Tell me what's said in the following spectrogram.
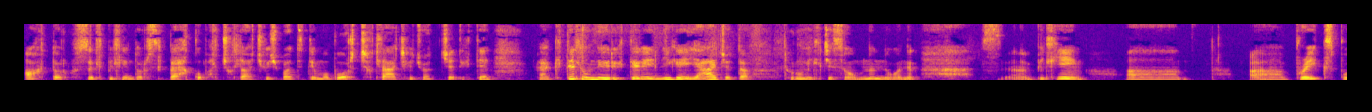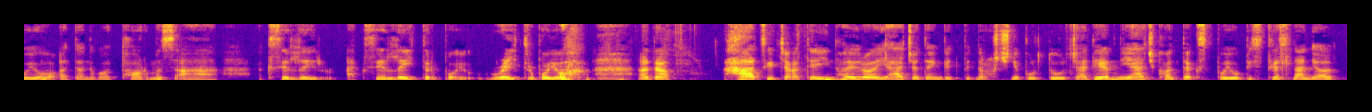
огт дур хүсэл бэлгийн дур хүсэл байхгүй болчихлоо ч гэж бодд юм уу? Буурчихлаа ч гэж бодож яддаг те. А гэтэл үнэ хэрэг дээр энийг яаж одоо түрүүн хэлжсэн? Өмнө нь нөгөө нэг бэлгийн breaks буюу одоо нөгөө тормоз accelerator буюу rater буюу одоо хааз гэж байгаа те энэ хоёроо яаж одоо ингэж бид нар орчныг бүрдүүлж а дээр нь яаж контекст буюу би сэтгэл санааны хувьд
